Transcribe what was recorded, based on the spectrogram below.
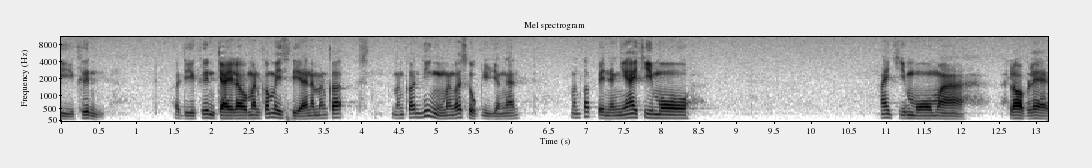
ดีขึ้นพอดีขึ้นใจเรามันก็ไม่เสียนะมันก็มันก็นิ่งมันก็สุขอยู่อย่างนั้น มันก็เป็นอย่างนี้ให้คีโม ให้คีโมมารอบแรก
